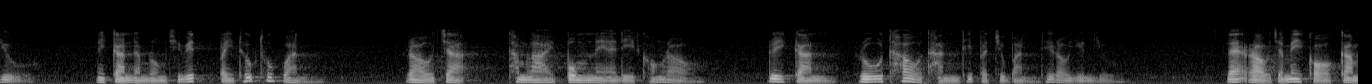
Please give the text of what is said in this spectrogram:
อยู่ในการดำรงชีวิตไปทุกๆวัน เราจะทำลายปมในอดีตของเรา ด้วยการรู้เท่าทันที่ปัจจุบันที่เรายืนอยู่ และเราจะไม่ก่อกรรม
